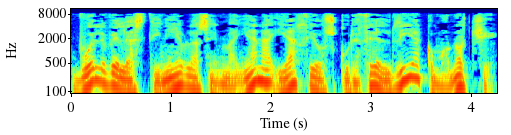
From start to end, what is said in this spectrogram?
vuelve las tinieblas en mañana y hace oscurecer el día como noche,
